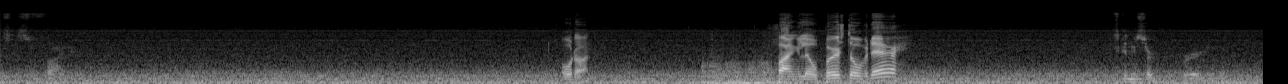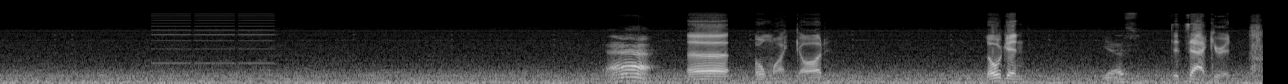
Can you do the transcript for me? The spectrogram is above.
This is fun. Hold on. Firing a little burst over there. It's gonna start burning. Ah, Uh, oh my god. Logan, yes. it's accurate.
